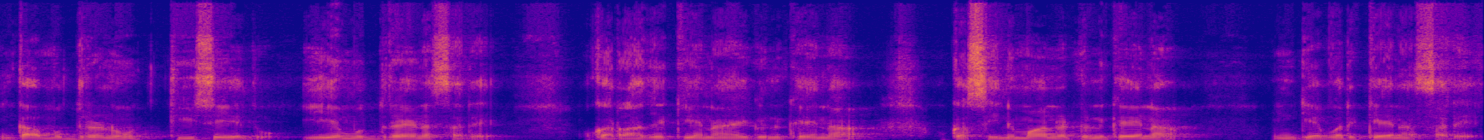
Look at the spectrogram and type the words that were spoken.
ఇంకా ముద్రను తీసేయదు. ఏ ముద్ర అయినా సరే ఒక రాజకీయ నాయకునికైనా ఒక సినిమా నటునికైనా ఇంకెవరికైనా సరే.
